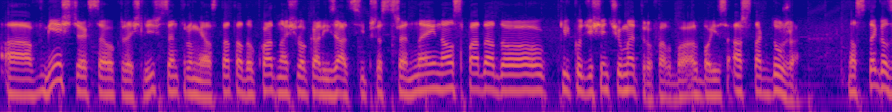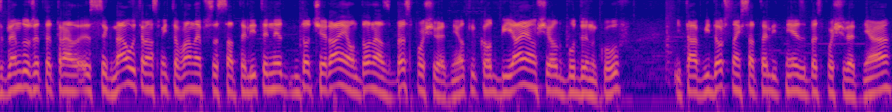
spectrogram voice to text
A w mieście, chcę określić, w centrum miasta, ta dokładność lokalizacji przestrzennej no, spada do kilkudziesięciu metrów albo, albo jest aż tak duża. No, z tego względu, że te tra sygnały transmitowane przez satelity nie docierają do nas bezpośrednio, tylko odbijają się od budynków i ta widoczność satelit nie jest bezpośrednia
